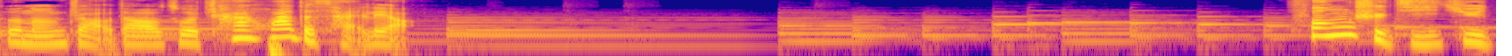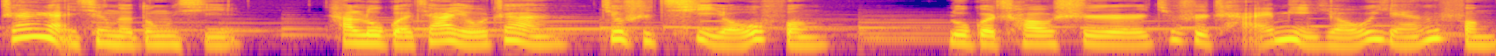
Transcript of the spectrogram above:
都能找到做插花的材料。风是极具沾染性的东西，它路过加油站就是汽油风，路过超市就是柴米油盐风，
